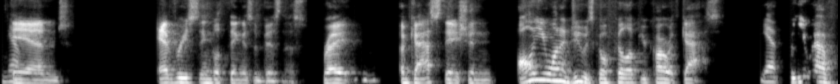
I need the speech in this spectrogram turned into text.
Yeah. and every single thing is a business, right? Mhm. A gas station. All you want to do is go fill up your car with gas. Yep. But you have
